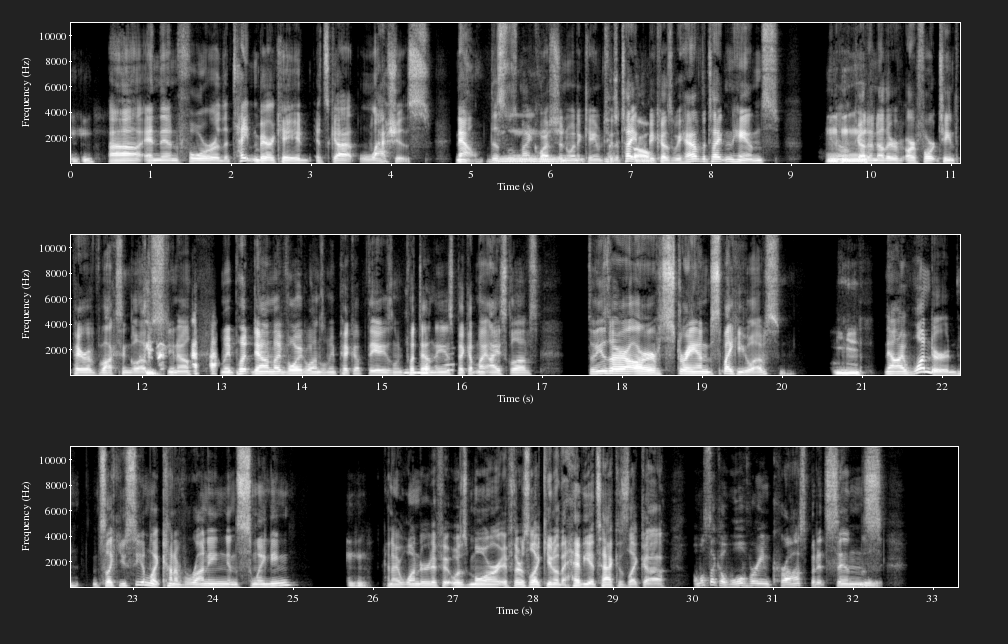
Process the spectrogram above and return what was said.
mm-hmm. uh, and then for the titan barricade it's got lashes now this was my question when it came to the titan oh. because we have the titan hands you know, mm-hmm. got another our 14th pair of boxing gloves. You know, let me put down my void ones. Let me pick up these. Let me put down these. Pick up my ice gloves. So these are our strand spiky gloves. Mm-hmm. Now I wondered, it's like you see them like kind of running and swinging, mm-hmm. and I wondered if it was more if there's like you know the heavy attack is like a almost like a Wolverine cross, but it sends. Mm.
